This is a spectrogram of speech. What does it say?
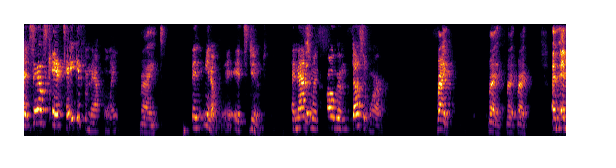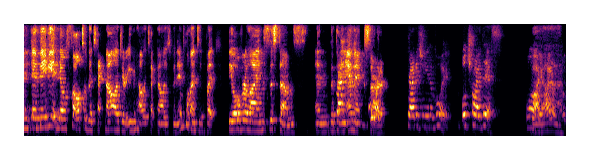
and sales can't take it from that point. right then you know it's doomed and that's when the program doesn't work right right right right and, and and maybe at no fault of the technology or even how the technology has been implemented but the overlying systems and the dynamics are strategy and avoid we'll try this. Why? I don't know.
